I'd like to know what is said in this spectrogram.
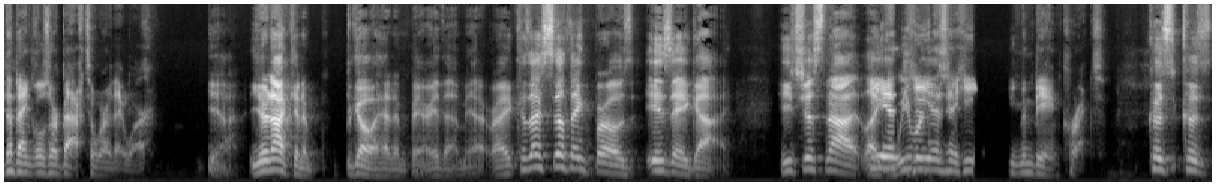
the bengals are back to where they were Yeah, you're not gonna go ahead and bury them yet, right? Because I still think Burrow's is a guy. He's just not like is, we were. he is a he human being correct Because because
